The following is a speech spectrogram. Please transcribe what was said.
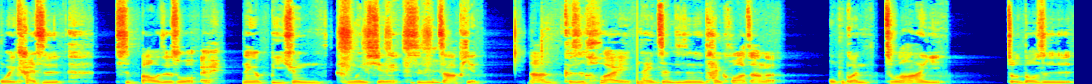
我一开始是抱着说，哎，那个币圈很危险，哎，是不是诈骗？然后可是后来那一阵子真是太夸张了，我不管走到哪里，就都是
